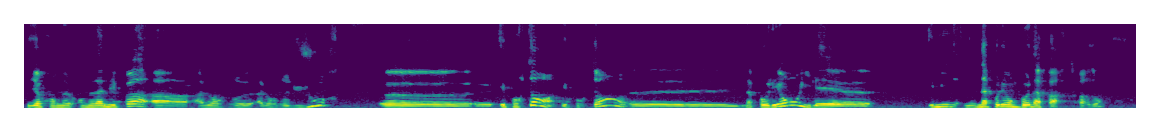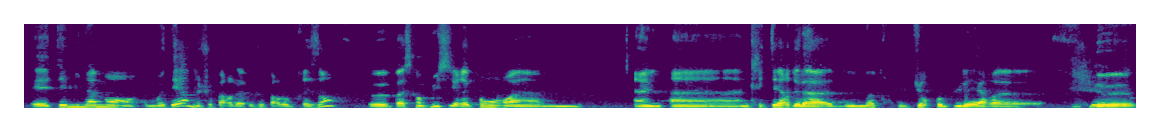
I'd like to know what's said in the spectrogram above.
C'est-à-dire qu'on ne, la met pas à, l'ordre du jour. Euh, et pourtant, et pourtant euh, Napoléon, il est Napoléon Bonaparte, pardon, est éminemment moderne. Je parle, je parle au présent euh, parce qu'en plus, il répond à un, un, critère de, la, de notre culture populaire euh, de,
